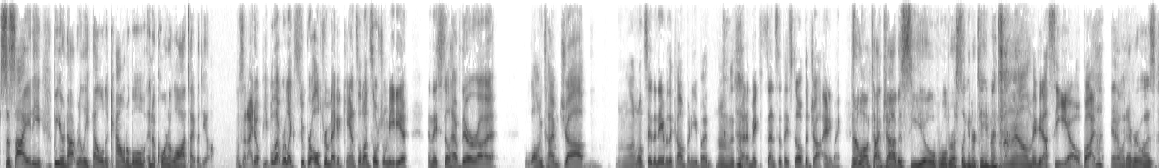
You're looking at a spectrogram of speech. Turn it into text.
society, but you're not really held accountable in a court of law type of deal. Listen, I know people that were like super ultra mega canceled on social media, and they still have their uh, long time job well, I won't say the name of the company, but um, it kind of makes sense that they still have the job. Anyway, their longtime job as CEO of World Wrestling Entertainment. well, maybe not CEO, but yeah, whatever it was.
